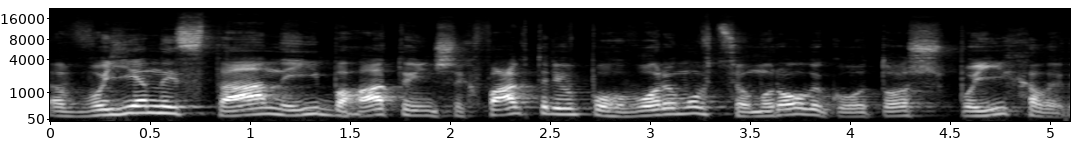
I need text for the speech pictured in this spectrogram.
воєнний стан і багато інших факторів, поговоримо в цьому ролику. Отож, поїхали.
